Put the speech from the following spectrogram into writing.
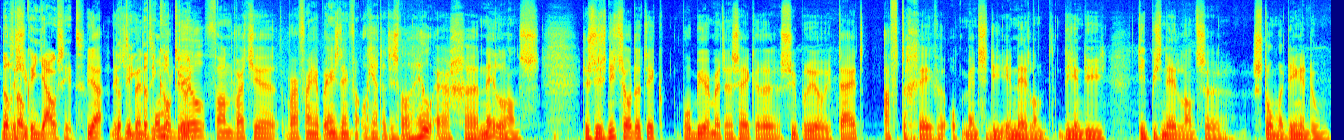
Dat het Dus ook je- in jou zit. Ja, dat, Dat je die- bent dat die onderdeel cultuur- van wat je, waarvan je opeens denkt van... oh ja, dat is wel heel erg eh, Nederlands. Dus het is niet zo dat ik probeer met een zekere superioriteit af te geven... op mensen die in Nederland, die in die typisch Nederlandse stomme dingen doen.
